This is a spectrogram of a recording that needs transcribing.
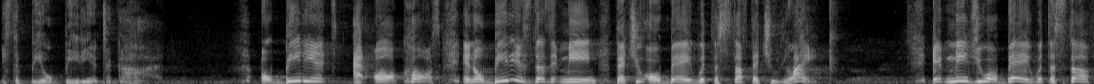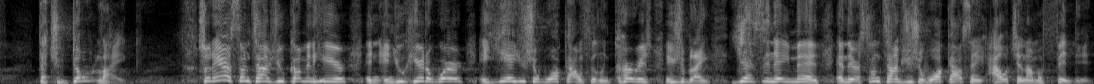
is to be obedient to God. Obedient at all costs. And obedience doesn't mean that you obey with the stuff that you like. It means you obey with the stuff that you don't like. So there are sometimes you come in here and, and you hear the word, and yeah, you should walk out and feel encouraged, and you should be like, yes and amen. And there are sometimes you should walk out saying, ouch, and I'm offended.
